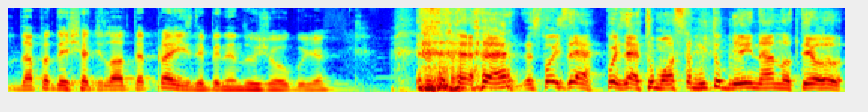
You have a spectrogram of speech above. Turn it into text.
Dá para deixar de lado até para isso, dependendo do jogo já. pois é, pois é, tu mostra muito bem, né, no teu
